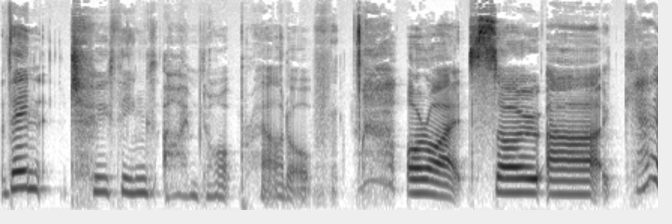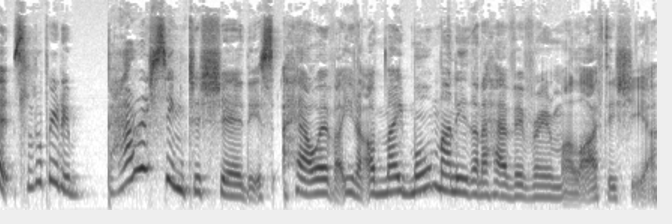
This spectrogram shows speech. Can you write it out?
Then two things I'm not proud of. All right, so uh, yeah, it's a little bit embarrassing to share this. However, you know, I've made more money than I have ever in my life this year.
